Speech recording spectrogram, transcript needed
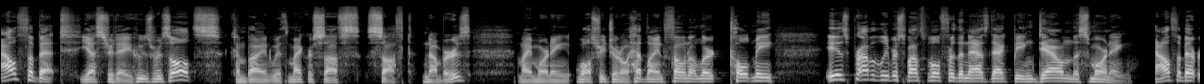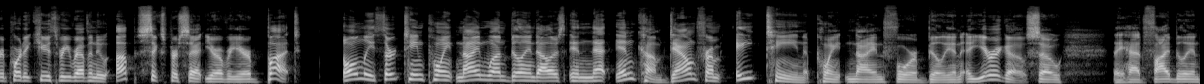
Alphabet yesterday, whose results, combined with Microsoft's soft numbers, my morning Wall Street Journal headline phone alert told me, is probably responsible for the NASDAQ being down this morning. Alphabet reported Q3 revenue up 6% year over year, but only $13.91 billion in net income, down from 18.94 billion a year ago. So they had $5 billion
